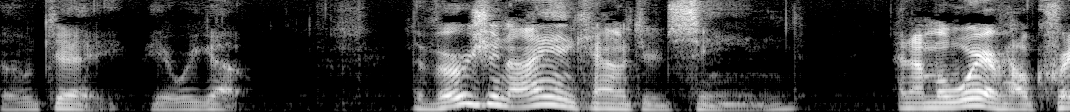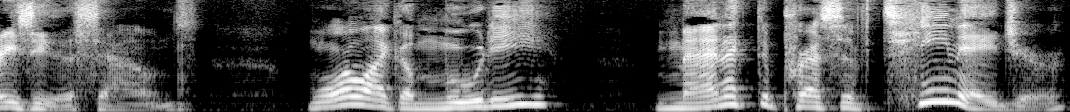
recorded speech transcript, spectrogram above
Okay, here we go. The version I encountered seemed, and I'm aware of how crazy this sounds, more like a moody, manic depressive teenager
